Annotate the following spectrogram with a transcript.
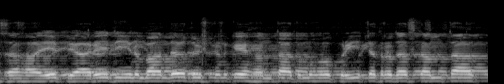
ਸਹਾਏ, ਪਿਆਰੇ ਦੀਨ ਬੰਦ, ਦੁਸ਼ਟਨ ਕੇ ਹੰਤਾ, ਤੁਮ ਹੋ ਪ੍ਰੀ ਚਤੁਰਦਸ ਕੰਤਾ।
